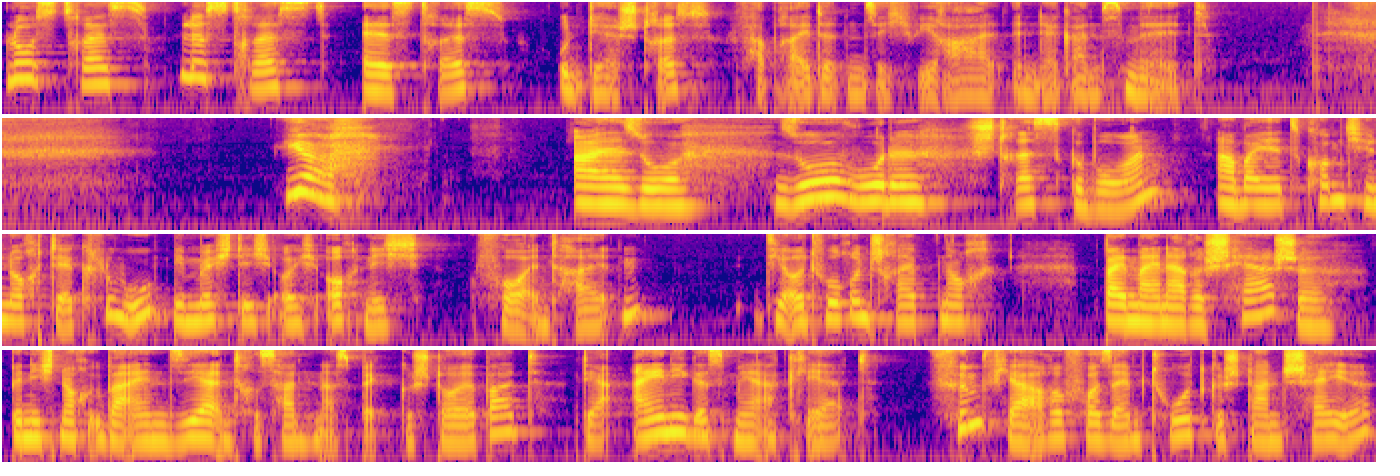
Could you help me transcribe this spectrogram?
Losstress, Lüstress, Elstress und der Stress verbreiteten sich viral in der ganzen Welt. Ja, also so wurde Stress geboren. Aber jetzt kommt hier noch der Clou, den möchte ich euch auch nicht vorenthalten. Die Autorin schreibt noch, bei meiner Recherche bin ich noch über einen sehr interessanten Aspekt gestolpert, der einiges mehr erklärt. Fünf Jahre vor seinem Tod gestand Shea,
